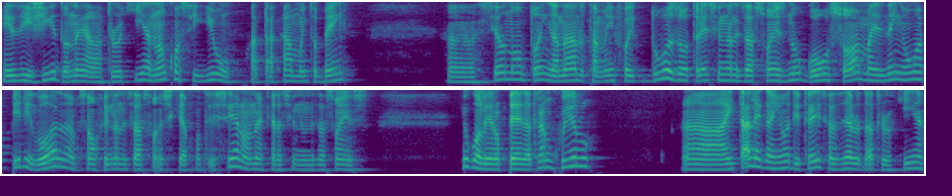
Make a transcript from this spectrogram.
exigido, né? A Turquia não conseguiu atacar muito bem. Uh, se eu não estou enganado, também foi duas ou três finalizações no gol só, mas nenhuma perigosa. São finalizações que aconteceram, né? Aquelas finalizações e o goleiro pega tranquilo. A Itália ganhou de 3 a 0 da Turquia.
